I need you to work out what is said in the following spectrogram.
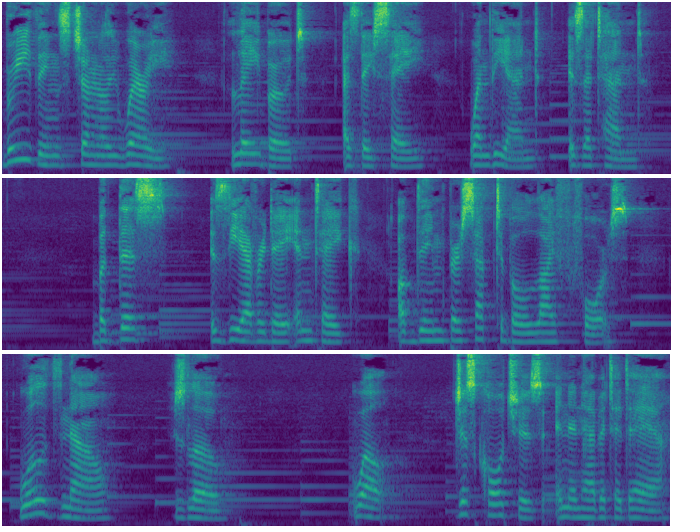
Breathings generally weary, labored, as they say, when the end is at hand. But this is the everyday intake of the imperceptible life force, willed now, slow. Well, just cautious in inhabited air.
